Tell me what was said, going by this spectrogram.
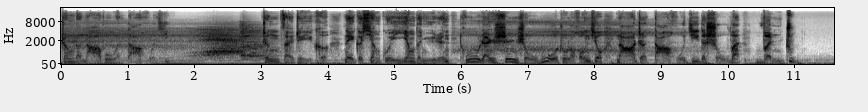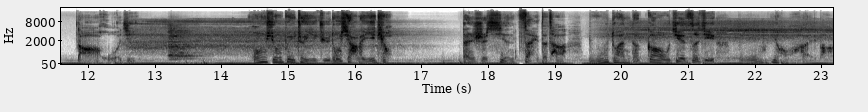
张地拿不稳打火机。正在这一刻，那个像鬼一样的女人突然伸手握住了黄潇拿着打火机的手腕，稳住打火机。黄潇被这一举动吓了一跳。但是现在的他不断的告诫自己不要害怕。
